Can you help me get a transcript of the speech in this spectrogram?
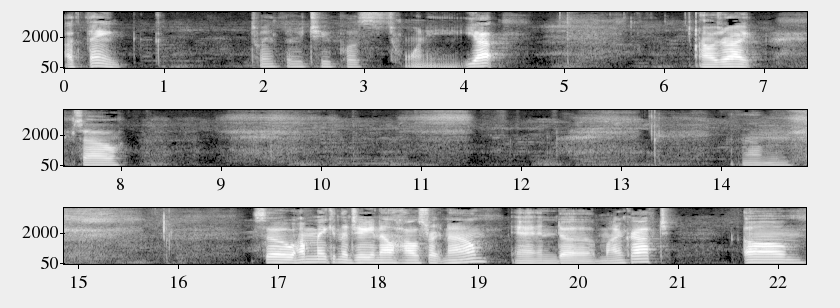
I think 2032 plus 20. Yep. I was right. So. Um. So I'm making the JNL house right now and uh, Minecraft. Um.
